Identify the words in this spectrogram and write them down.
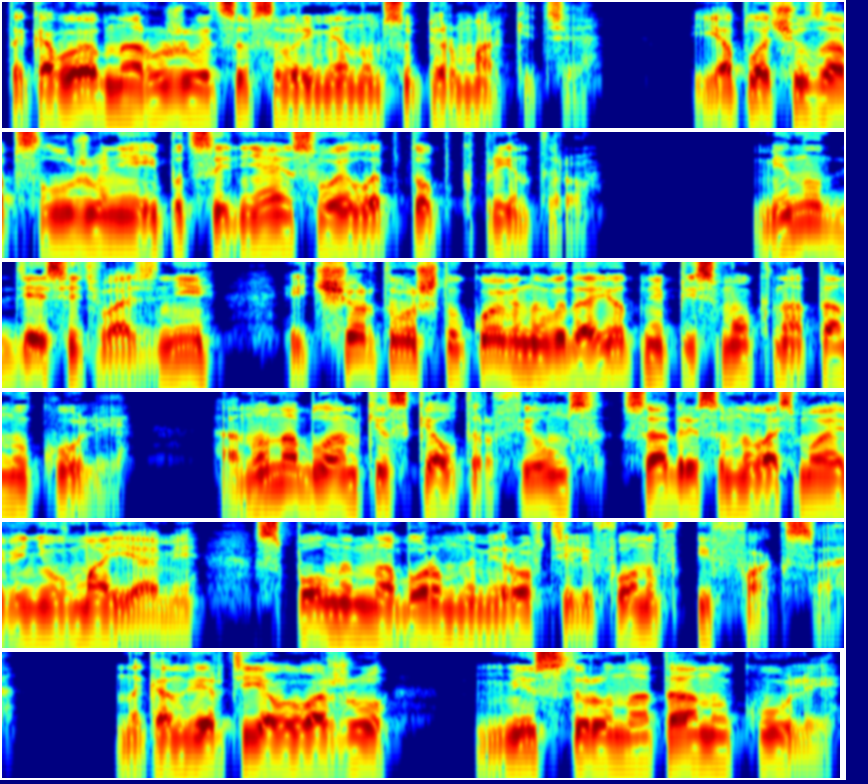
Таковой обнаруживается в современном супермаркете. Я плачу за обслуживание и подсоединяю свой лэптоп к принтеру. Минут десять возни, и чертова штуковина выдает мне письмо к Натану Коли. Оно на бланке Skelter Films с адресом на 8-й авеню в Майами, с полным набором номеров телефонов и факса. На конверте я вывожу «Мистеру Натану Кули,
